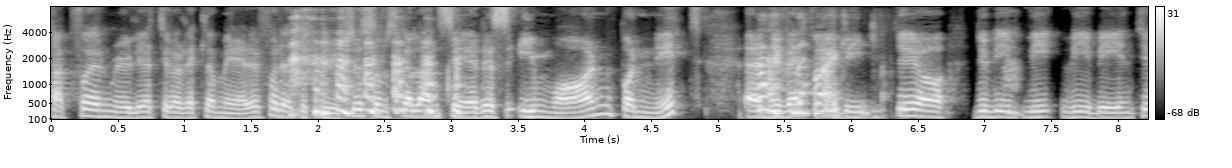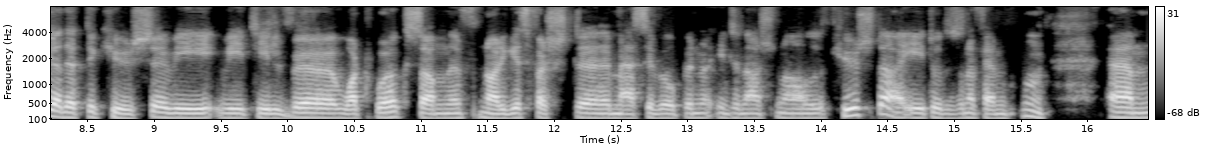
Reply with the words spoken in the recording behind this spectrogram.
Takk for en mulighet til å reklamere for dette kurset som skal lanseres i morgen på nytt. Eh, du vet, vi begynte jo, du, vi, vi, vi begynte jo dette kurset vi, vi tilbød Whatworks som Norges første Massive Open International kurs da, i 2015. Um,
